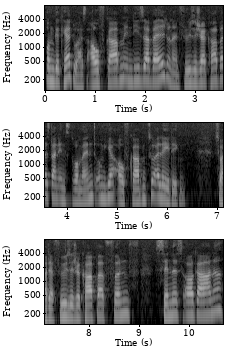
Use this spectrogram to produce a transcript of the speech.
Umgekehrt, du hast Aufgaben in dieser Welt und ein physischer Körper ist ein Instrument, um hier Aufgaben zu erledigen. So hat der physische Körper fünf Sinnesorgane,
